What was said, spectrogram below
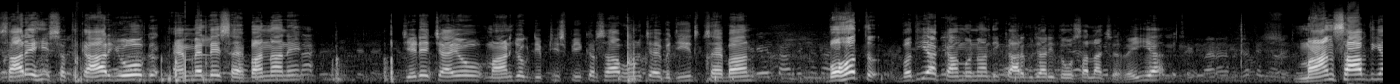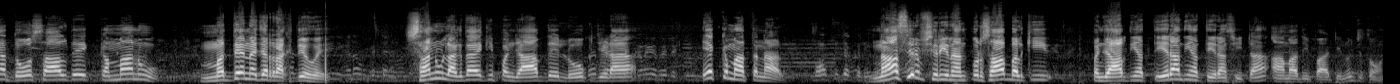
ਸਾਰੇ ਹੀ ਸਤਿਕਾਰਯੋਗ ਐਮਐਲਏ ਸਹਿਬਾਨਾਂ ਨੇ ਜਿਹੜੇ ਚਾਹੇ ਉਹ ਮਾਨਯੋਗ ਡਿਪਟੀ ਸਪੀਕਰ ਸਾਹਿਬ ਹੋਣ, ਚਾਹੇ ਵਜ਼ੀਰ ਸਹਿਬਾਨ, ਬਹੁਤ ਵਧੀਆ ਕੰਮ ਉਹਨਾਂ ਦੀ ਕਾਰਗੁਜ਼ਾਰੀ 2 ਸਾਲਾਂ ਚ ਰਹੀ ਆ। ਮਾਨ ਸਾਹਿਬ ਦੀਆਂ 2 ਸਾਲ ਦੇ ਕੰਮਾਂ ਨੂੰ ਮੱਦੇਨਜ਼ਰ ਰੱਖਦੇ ਹੋਏ ਸਾਨੂੰ ਲੱਗਦਾ ਹੈ ਕਿ ਪੰਜਾਬ ਦੇ ਲੋਕ ਜਿਹੜਾ ਇੱਕ ਮਤ ਨਾਲ ਨਾ ਸਿਰਫ ਸ਼੍ਰੀ ਅਨੰਦਪੁਰ ਸਾਹਿਬ, ਬਲਕਿ ਪੰਜਾਬ ਦੀਆਂ 13 ਦੀਆਂ 13 ਸੀਟਾਂ ਆਮ ਆਦਮੀ ਪਾਰਟੀ ਨੂੰ ਜਿਤਾਉਣ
